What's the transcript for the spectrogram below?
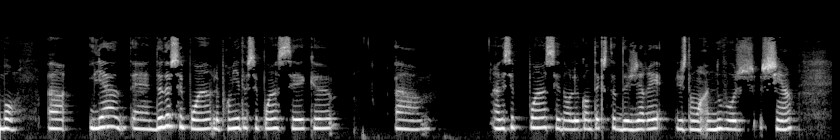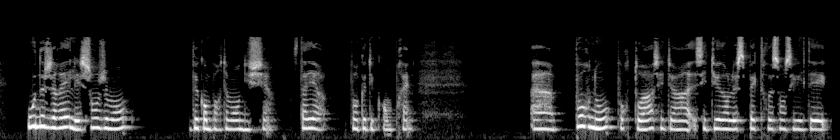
Bon, euh, il y a euh, deux de ces points. Le premier de ces points, c'est que euh, un de ces points, c'est dans le contexte de gérer justement un nouveau chien ou de gérer les changements de comportement du chien. C'est-à-dire, pour que tu comprennes, pour nous, pour toi, si tu, si tu es dans le spectre de sensibilité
